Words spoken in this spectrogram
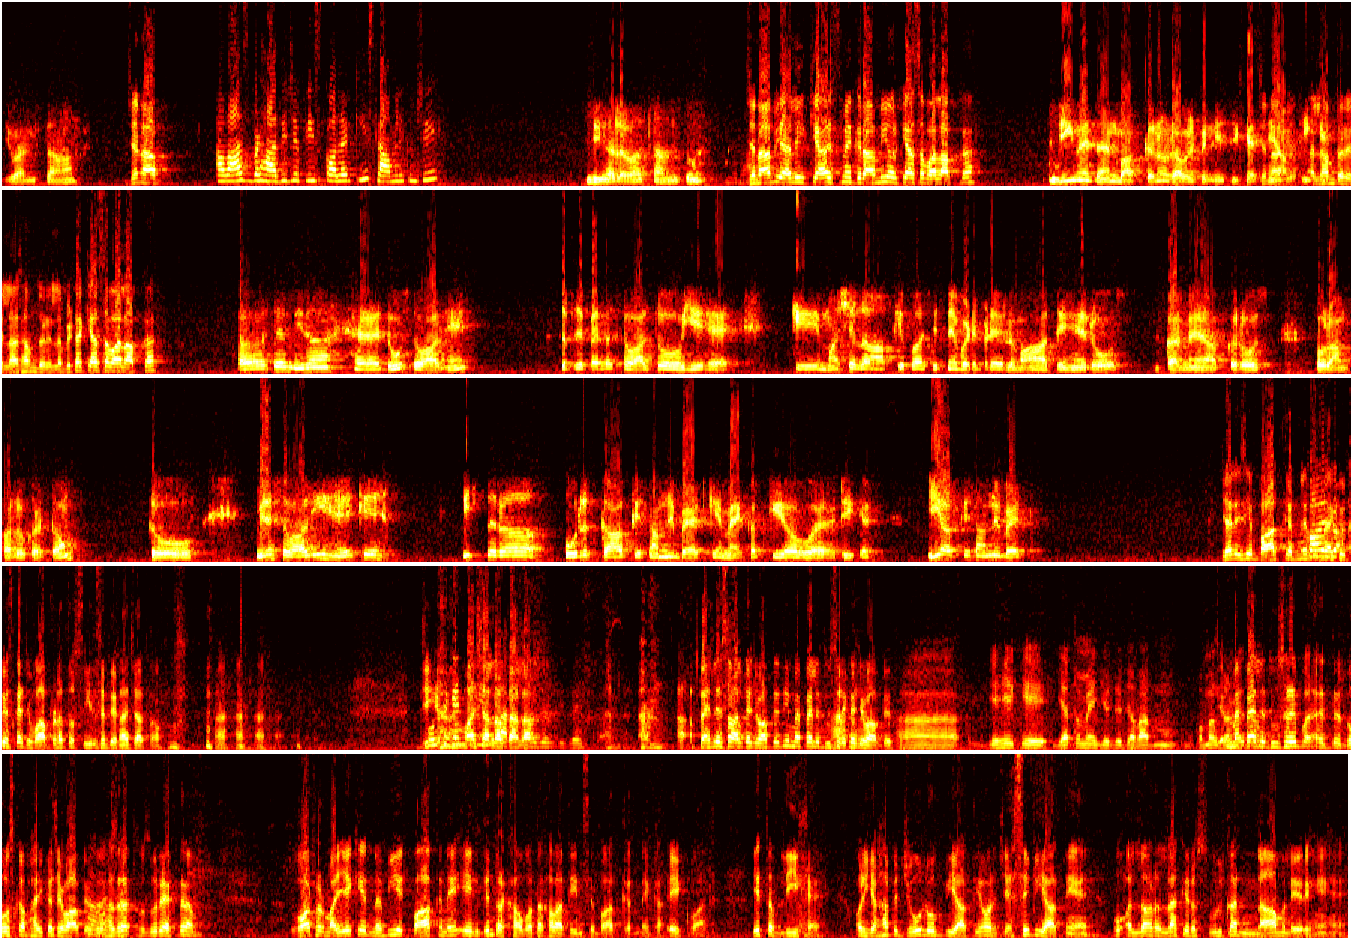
جی وعلیکم السلام۔ جناب۔ آواز بڑھا دیجیے پلیز کالر کی۔ السلام علیکم جی۔ جی ہلو السلام علیکم۔ جناب علی کیا اس میں گرامی اور کیا سوال آپ کا؟ جی میں ذہن بات کر رہا ہوں راول پنڈی سے۔ کیسے ہیں آپ؟ ٹھیک الحمدللہ الحمدللہ۔ بیٹا کیا سوال آپ کا؟ سر میرا دو سوال ہیں۔ سب سے پہلا سوال تو یہ ہے کہ ماشاءاللہ اللہ آپ کے پاس اتنے بڑے بڑے علماء آتے ہیں روز کا میں آپ کا روز پروگرام فالو کرتا ہوں۔ تو میرا سوال یہ ہے کہ اس طرح عورت کا آپ کے سامنے بیٹھ کے میک اپ کیا ہوا ہے ٹھیک ہے؟ یہ آپ کے سامنے بیٹھ۔ یار یہ بات کرنے تو میں کیونکہ اس کا جواب پڑا تفصیل سے دینا چاہتا ہوں۔ جی ماشاء اللہ تعالیٰ۔ پہلے سوال کا جواب دیتی میں پہلے دوسرے کا جواب دیتا ہوں۔ کہ یا تو میں یہ جو جواب مکمل میں پہلے دوسرے دوست کا بھائی کا جواب دیتا ہوں ہاں، اچھا۔ حضرت حضور اکرم غور فرمائیے کہ نبی پاک نے ایک دن رکھا ہوا تھا خواتین سے بات کرنے کا ایک بات۔ یہ تبلیغ ہے۔ اور یہاں پہ جو لوگ بھی آتے ہیں اور جیسے بھی آتے ہیں وہ اللہ اور اللہ کے رسول کا نام لے رہے ہیں۔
